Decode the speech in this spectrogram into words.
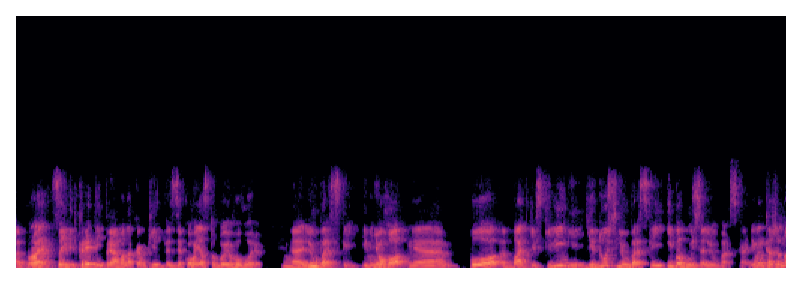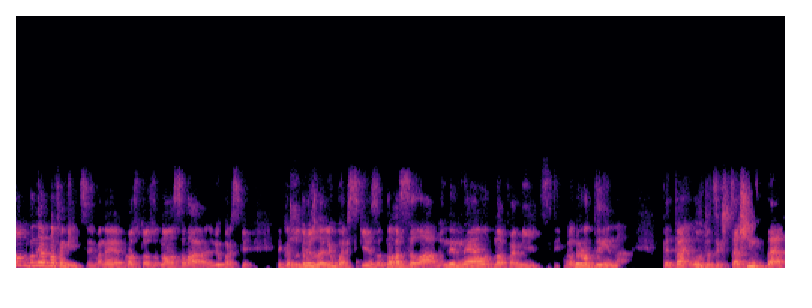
Е, Проект цей відкритий прямо на комп'ютері, з якого я з тобою говорю. Е, Люберський, і в нього е, по батьківській лінії дідусь Люберський і бабуся Люберська. І він каже: Ну вони однофамільці, вони просто з одного села Люберські. Я кажу, друже, Люберські з одного села, вони не однофамільці, вони родина. Питання, о, це, це ж інцест,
